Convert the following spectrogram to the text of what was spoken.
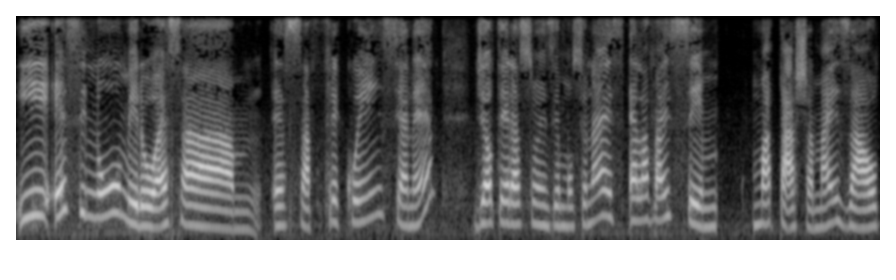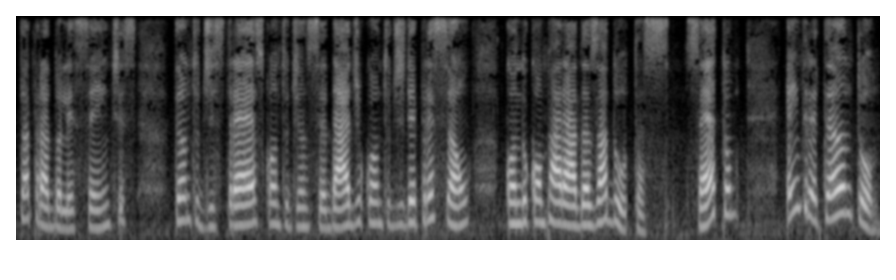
E esse número, essa, essa frequência, né, de alterações emocionais, ela vai ser uma taxa mais alta para adolescentes, tanto de estresse, quanto de ansiedade, quanto de depressão, quando comparada às adultas, certo? Entretanto,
